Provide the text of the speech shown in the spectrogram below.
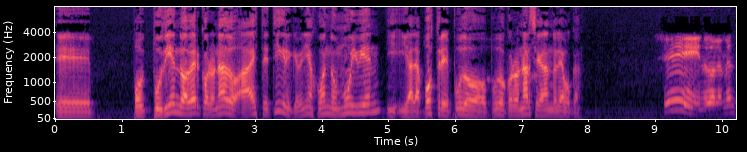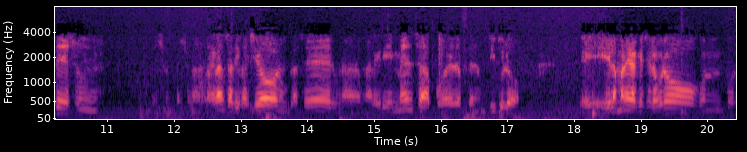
eh, pudiendo haber coronado a este Tigre que venía jugando muy bien y, a la postre pudo, pudo coronarse ganándole a Boca. Sí, indudablemente es, un, una, gran satisfacción, un placer, una, alegría inmensa poder obtener un título eh, de la manera que se logró con, con,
